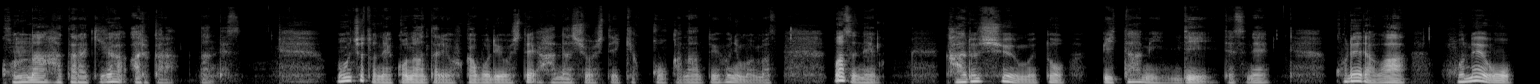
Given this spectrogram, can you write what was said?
こんな働きがあるからなんです。もうちょっとね、このあたりを深掘りをして話をしていこうかなというふうに思います。まずね、カルシウムとビタミン D ですね。これらは骨を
